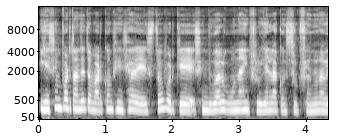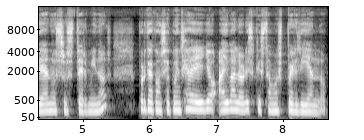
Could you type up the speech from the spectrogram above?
Y es importante tomar conciencia de esto porque sin duda alguna influye en la construcción de una vida en nuestros términos, porque a consecuencia de ello hay valores que estamos perdiendo.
